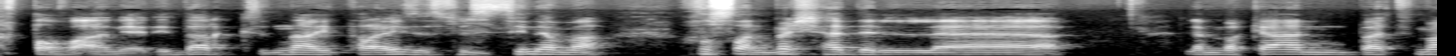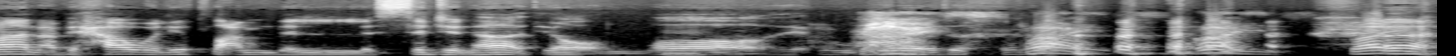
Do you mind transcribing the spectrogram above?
طبعا يعني. Dark Knight Rises في السينما خصوصا مشهد لما كان باتمان عم يحاول يطلع من السجن هذا يا الله rise rise rise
